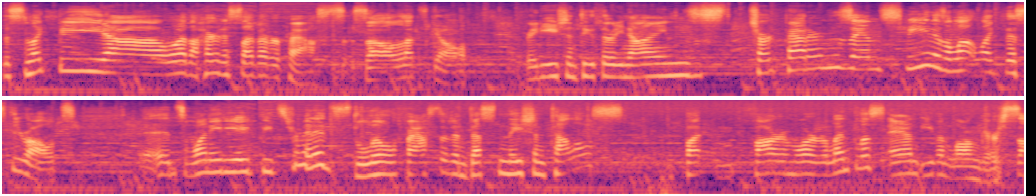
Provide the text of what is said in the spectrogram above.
this might be uh, one of the hardest I've ever passed. So let's go. Radiation 239's chart patterns and speed is a lot like this throughout. It's 188 beats per minute, it's a little faster than Destination Talos, but far more relentless and even longer, so...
